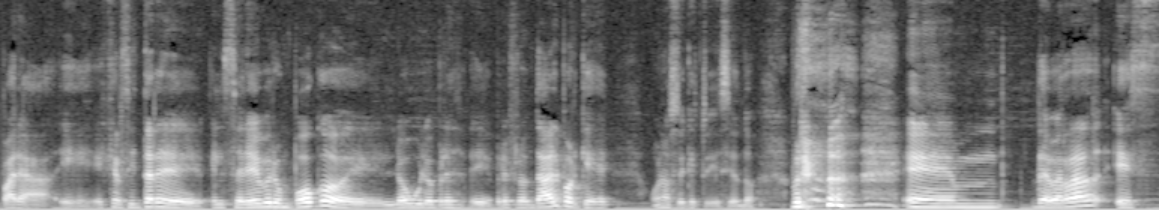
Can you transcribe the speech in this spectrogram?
para ejercitar el, cerebro un poco, el lóbulo prefrontal, porque, o no sé qué estoy diciendo, pero em, de verdad es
